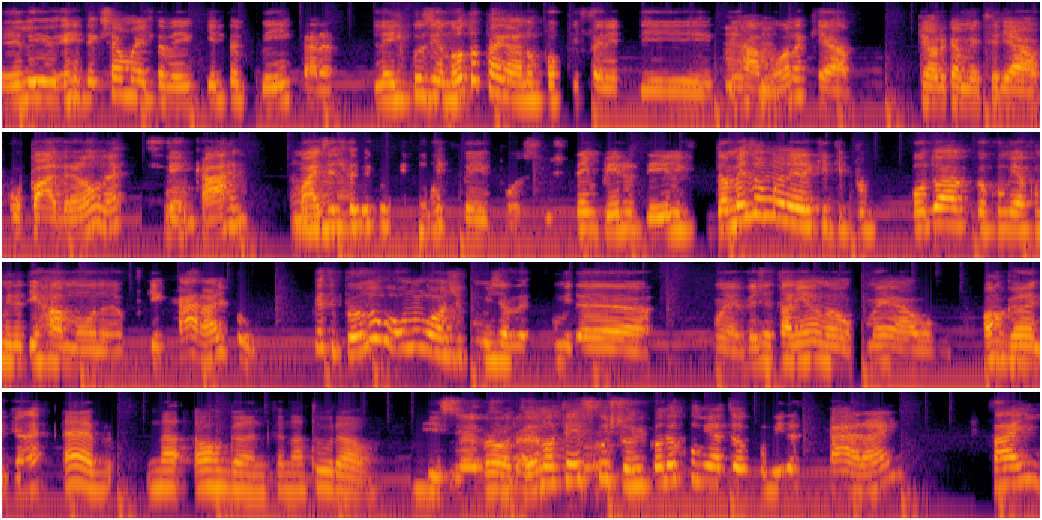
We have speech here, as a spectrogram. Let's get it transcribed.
ele, a gente tem que chamar ele também, porque ele também, cara. Ele, ele cozinha outra pegada um pouco diferente de, de uhum. Ramona, que é a, teoricamente seria o padrão, né? Tem carne. Mas uhum. ele também cozinha muito bem, pô. Os temperos dele. Da mesma maneira que, tipo, quando eu comi a comida de Ramona, eu fiquei, caralho, pô, porque, tipo, eu não, eu não gosto de comida, comida como é, vegetariana, não. Como é? Orgânica, né? É, na, orgânica, natural. Isso, natural. pronto. Eu não tenho esse costume. Quando eu comi a tua comida, caralho, sai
